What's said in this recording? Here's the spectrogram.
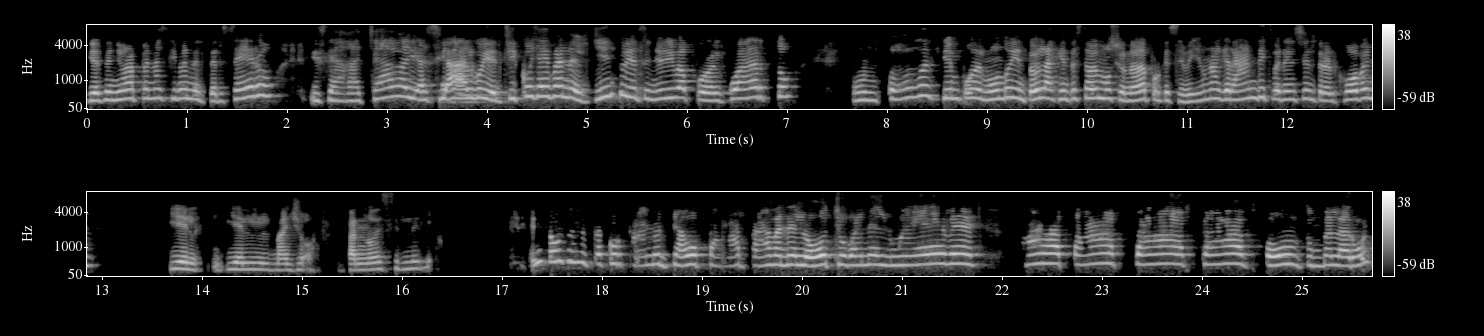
Y el señor apenas iba en el tercero y se agachaba y hacía algo, y el chico ya iba en el quinto y el señor iba por el cuarto con todo el tiempo del mundo y entonces la gente estaba emocionada porque se veía una gran diferencia entre el joven y el, y el mayor, para no decirle viejo. Entonces está cortando el chavo, pa, pa, va en el 8, va en el 9, pa, pa, pa, pa, pum, tumba el árbol.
